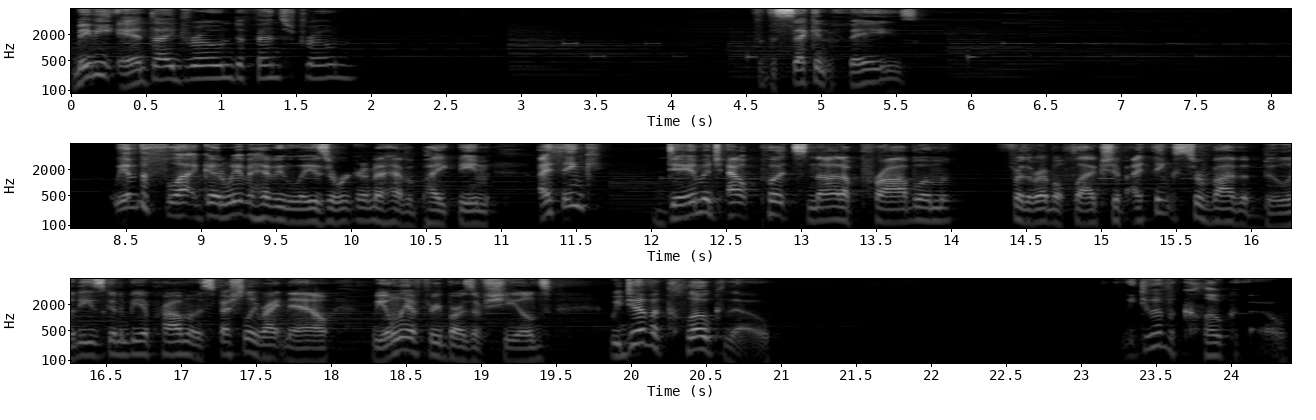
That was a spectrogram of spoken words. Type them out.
Maybe anti-drone defense drone? For the second phase? We have the flak gun, we have a heavy laser, we're gonna have a pike beam. I think damage output's not a problem for the Rebel flagship. I think survivability is gonna be a problem, especially right now. We only have three bars of shields. We do have a cloak though. We do have a cloak though.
